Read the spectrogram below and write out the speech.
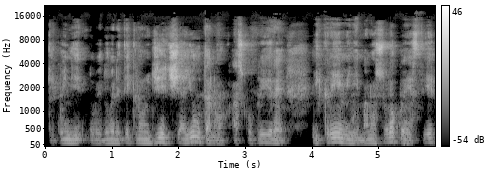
che quindi dove, dove, le tecnologie ci aiutano a scoprire i crimini, ma non solo questi,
